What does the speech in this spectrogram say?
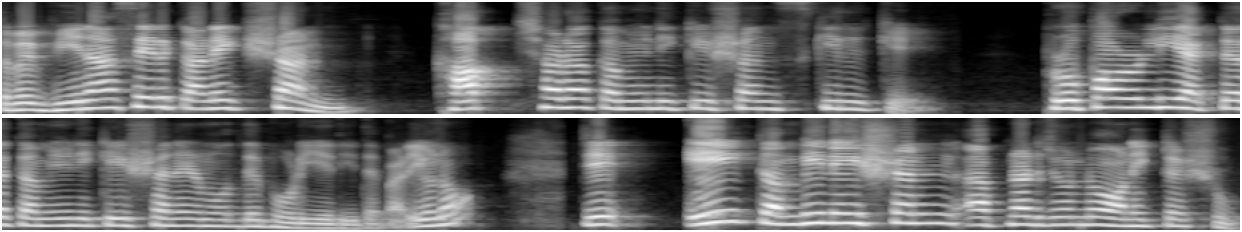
তবে ভিনাসের কানেকশন খাপ ছাড়া কমিউনিকেশন স্কিলকে প্রপারলি একটা কমিউনিকেশনের মধ্যে ভরিয়ে দিতে পারে। ইউনো যে এই কম্বিনেশন আপনার জন্য অনেকটা শুভ।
